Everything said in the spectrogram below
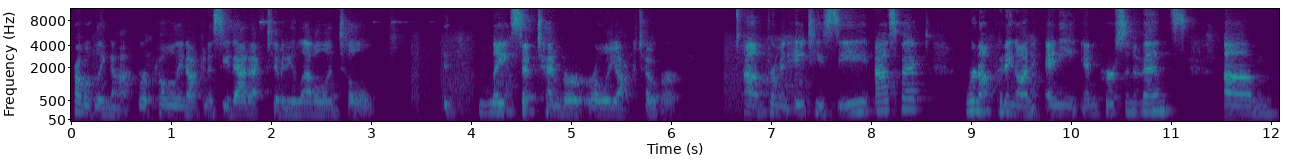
Probably not. We're probably not going to see that activity level until late September, early October. Um, from an ATC aspect, we're not putting on any in-person events um,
